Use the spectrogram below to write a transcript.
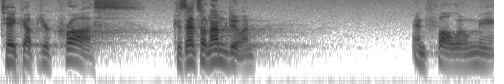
take up your cross, because that's what I'm doing, and follow me.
